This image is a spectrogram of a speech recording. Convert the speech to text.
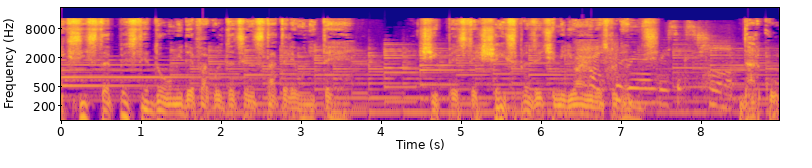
Există peste 2000 de facultăți în Statele Unite și peste 16 milioane de studenți, dar cu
